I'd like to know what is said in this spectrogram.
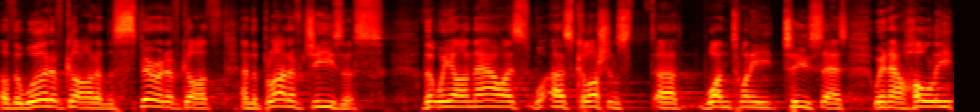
of the Word of God and the Spirit of God and the blood of Jesus, that we are now, as, as Colossians uh, 1.22 says, we're now holy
